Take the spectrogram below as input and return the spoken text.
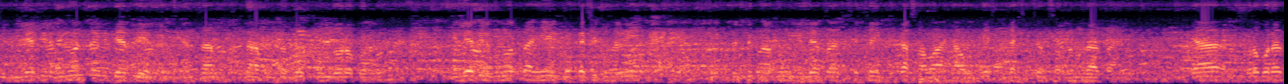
जिल्ह्यातील गुणवंत विद्यार्थी आहेत. त्यांचा सत्कार आपण करतो फोन करतो. जिल्ह्यातील गुणवत्ता ही विकसित व्हावी. दृष्टिकोनातून जिल्ह्याचा शैक्षणिक विकास व्हावा. हा उद्देश जिल्हा शिक्षण संवर्धनाचा आहे. त्याबरोबरच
